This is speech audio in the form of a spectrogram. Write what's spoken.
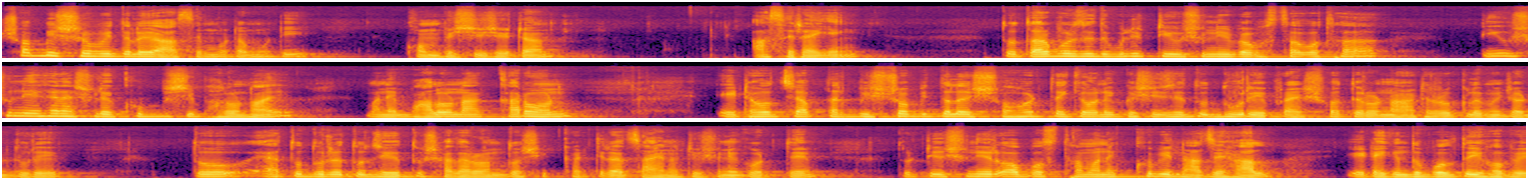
সব বিশ্ববিদ্যালয়ে আছে মোটামুটি, কম বেশি সেটা আছে র্যাগিং তো তারপর যদি বলি টিউশনির ব্যবস্থার কথা টিউশনি এখানে আসলে খুব বেশি ভালো নয় মানে ভালো না, কারণ এটা হচ্ছে আপনার বিশ্ববিদ্যালয় শহর থেকে অনেক বেশি যেহেতু দূরে, প্রায় সতেরো না আঠেরো কিলোমিটার দূরে। তো এত দূরে তো যেহেতু সাধারণত শিক্ষার্থীরা যায় না টিউশনি করতে। তো টিউশনির অবস্থা মানে খুবই নাজেহাল, এটা কিন্তু বলতেই হবে।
